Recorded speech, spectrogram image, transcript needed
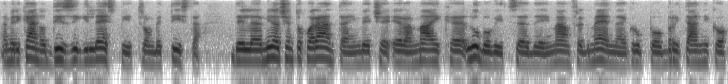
americano, Dizzy Gillespie, trombettista. Del 1940 invece era Mike Lubowitz dei Manfred Mann, gruppo britannico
